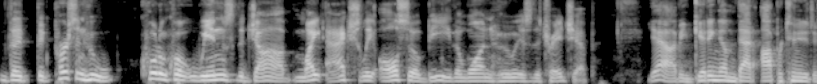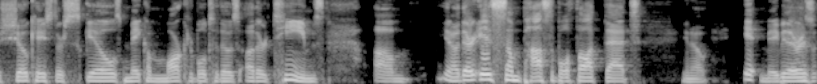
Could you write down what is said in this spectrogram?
the the person who quote unquote wins the job might actually also be the one who is the trade chip. Yeah, I mean, getting them that opportunity to showcase their skills, make them marketable to those other teams. Um, you know, there is some possible thought that, you know, it maybe there is,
